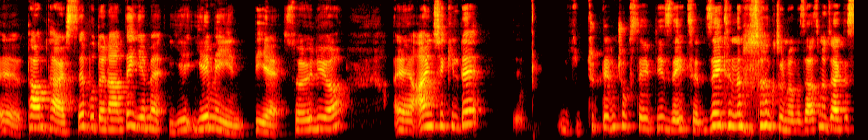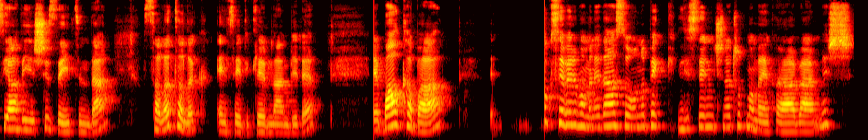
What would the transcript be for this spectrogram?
e, tam tersi bu dönemde yeme ye, yemeyin diye söylüyor. E, aynı şekilde e, Türklerin çok sevdiği zeytin. Zeytinden uzak durmamız lazım. Özellikle siyah ve yeşil zeytinden. Salatalık en sevdiklerimden biri. E, bal kabağı. Çok severim ama nedense onu pek listenin içine tutmamaya karar vermiş.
